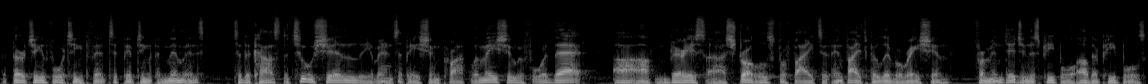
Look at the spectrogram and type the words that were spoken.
the 13th, 14th, 15th Amendments to the Constitution, the Emancipation Proclamation before that, uh, various uh, struggles for fights and fights for liberation from indigenous people, other peoples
